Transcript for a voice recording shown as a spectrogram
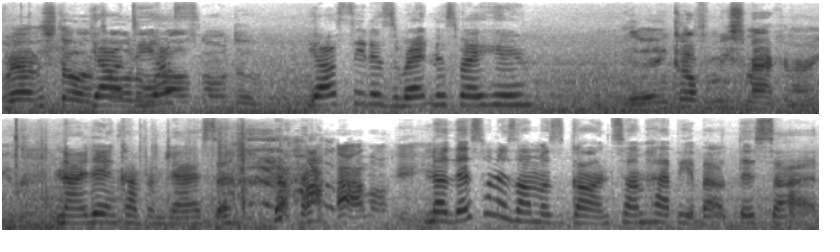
Right in the store Y'all, told do what y'all I was gonna do. Y'all see this redness right here? It didn't come from me smacking her either. No, it didn't come from Jazz. So. I don't hit you. No, this one is almost gone, so I'm happy about this side.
